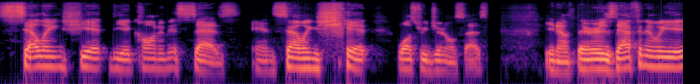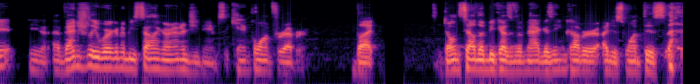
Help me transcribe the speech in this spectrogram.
selling shit the economist says and selling shit wall street journal says. You know there is definitely you know eventually we're going to be selling our energy names. It can't go on forever. But don't sell them because of a magazine cover. I just want this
